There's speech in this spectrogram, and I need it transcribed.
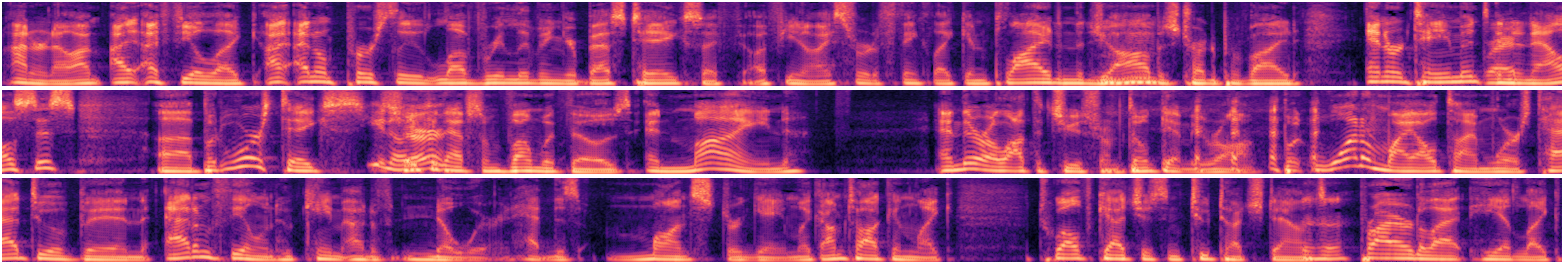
I don't know. I I feel like I, I don't personally love reliving your best takes. I feel, you know I sort of think like implied in the job is try to provide entertainment Right. and analysis. Uh, but worst takes, you know, you can have some fun with those. And mine. And there are a lot to choose from. Don't get me wrong, but one of my all-time worst had to have been Adam Thielen, who came out of nowhere and had this monster game. Like I'm talking like 12 catches and two touchdowns. Prior to that, he had like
